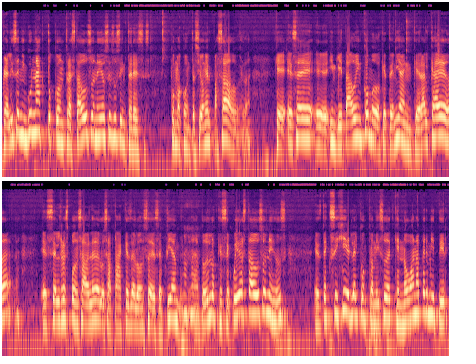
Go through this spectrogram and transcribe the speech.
realice ningún acto contra Estados Unidos y sus intereses, como aconteció en el pasado, ¿verdad? Que ese eh, invitado incómodo que tenían, que era Al Qaeda, ¿verdad? Es el responsable de los ataques del 11 de septiembre. Entonces, lo que se cuida a Estados Unidos es de exigirle el compromiso de que no van a permitir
